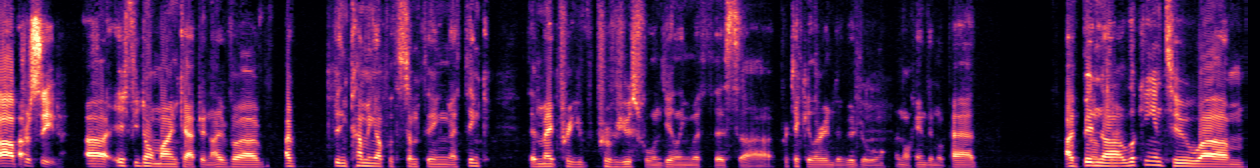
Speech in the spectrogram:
Uh, proceed. Uh, if you don't mind, Captain, I've uh, I've been coming up with something I think that might prove, prove useful in dealing with this uh, particular individual, and I'll hand him a pad. I've been uh, looking into um,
